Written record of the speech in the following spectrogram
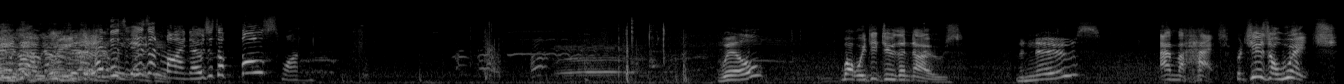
did it, we did it. And this isn't my nose. It's a false one. Well, Well, we did do the nose the nose? And the hat, but she's a witch.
